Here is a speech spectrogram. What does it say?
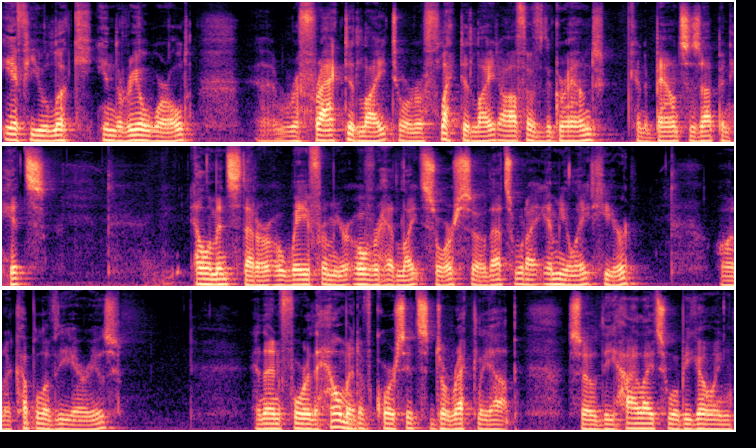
if you look in the real world, uh, refracted light or reflected light off of the ground kind of bounces up and hits elements that are away from your overhead light source. So that's what I emulate here on a couple of the areas. And then for the helmet, of course, it's directly up. So the highlights will be going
